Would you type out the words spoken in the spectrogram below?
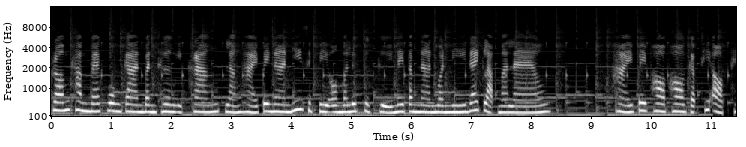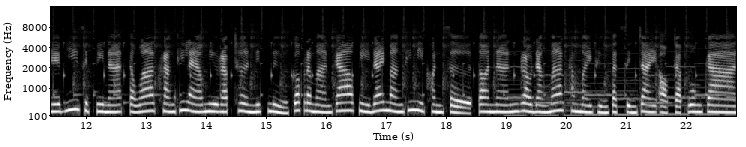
พร้อมคัมแบ็กวงการบันเทิงอีกครั้ง หลังหายไปนาน 20 ปีมลึกกึกกือในตำนานวันนี้ได้กลับมาแล้ว หายไปพอๆกับที่ออกเทป 20 ปีนะ แต่ว่าครั้งที่แล้วมีรับเชิญนิดหนึ่งก็ประมาณ 9 ปีได้มั้งที่มีคอนเสิร์ต ตอนนั้นเราดังมากทำไมถึงตัดสินใจออกจากวงการ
